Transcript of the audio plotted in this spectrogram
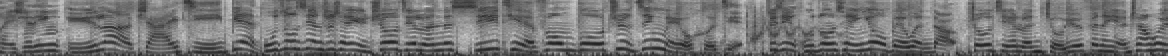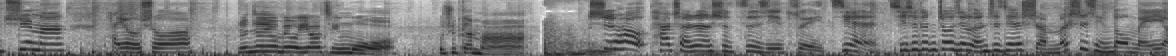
欢迎收听娱乐宅急便。吴宗宪之前与周杰伦的喜帖风波至今没有和解。最近吴宗宪又被问到周杰伦九月份的演唱会去吗？他又说，人家又没有邀请我，我去干嘛？事后他承认是自己嘴贱，其实跟周杰伦之间什么事情都没有，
